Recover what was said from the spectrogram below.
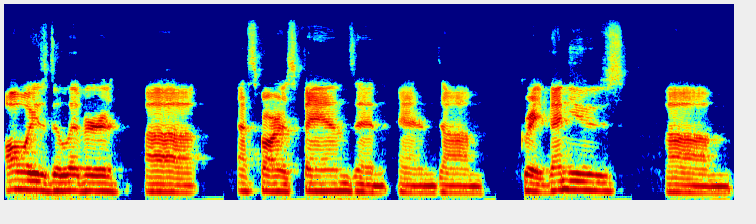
always delivered uh as far as fans and and um great venues, um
